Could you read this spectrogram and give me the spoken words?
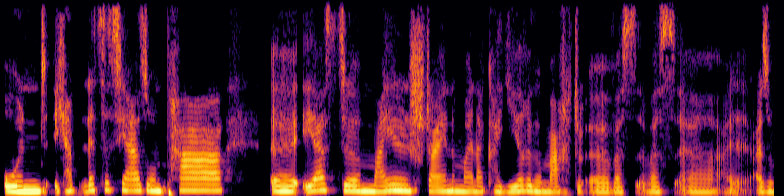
Und ich habe letztes Jahr so ein paar äh, erste Meilensteine meiner Karriere gemacht, äh, was was äh, also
